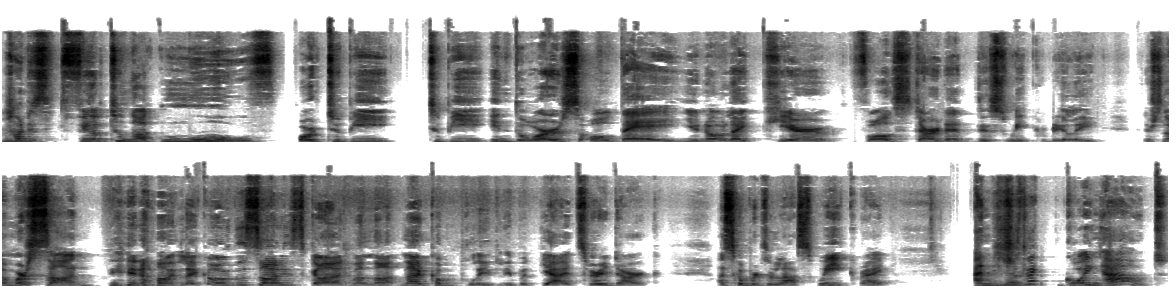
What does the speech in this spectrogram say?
Mm-hmm. How does it feel to not move or to be to be indoors all day? You know, like here fall started this week really there's no more sun you know like oh the sun is gone well not not completely but yeah it's very dark as compared to last week, right? And it's right. just like going out.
